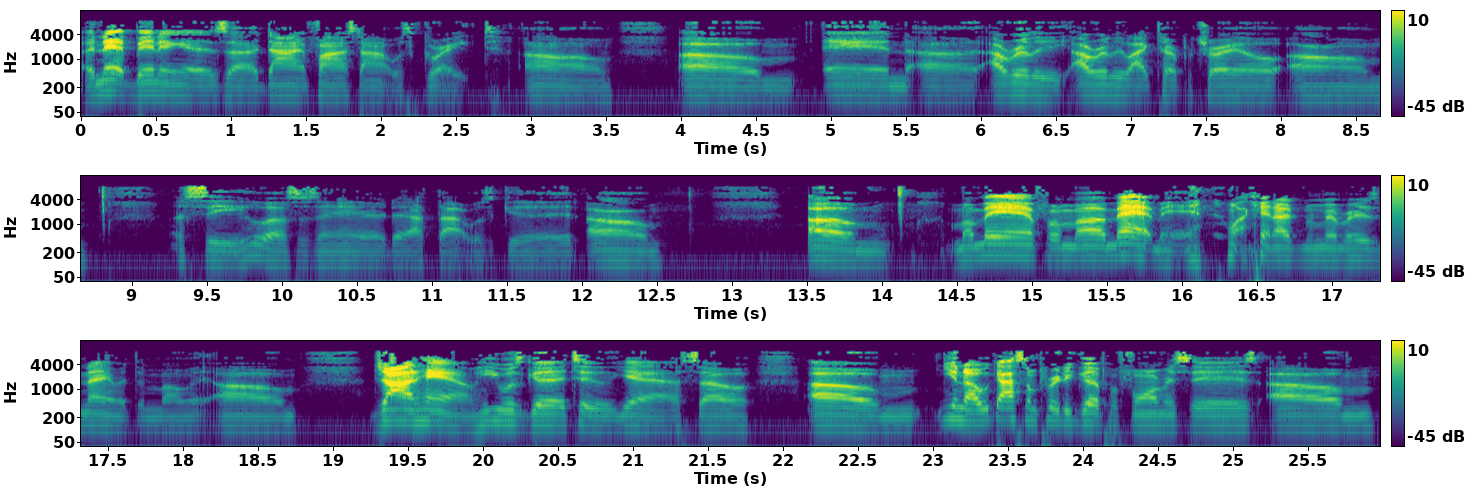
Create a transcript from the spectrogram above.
annette bening as uh, dianne feinstein was great. Um, um, and uh, i really i really liked her portrayal um, let's see who else is in here that i thought was good um, um my man from uh, Mad Men. Why can't I remember his name at the moment? Um, Jon Hamm. He was good too. Yeah. So, um, you know, we got some pretty good performances. Um,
